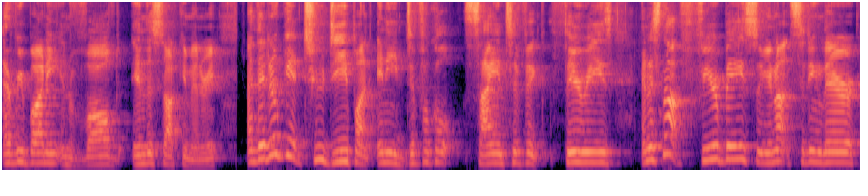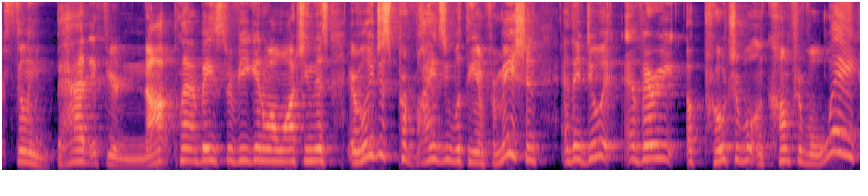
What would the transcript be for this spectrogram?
everybody involved in this documentary. And they don't get too deep on any difficult scientific theories. And it's not fear based, so you're not sitting there feeling bad if you're not plant based or vegan while watching this. It really just provides you with the information, and they do it in a very approachable and comfortable way,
